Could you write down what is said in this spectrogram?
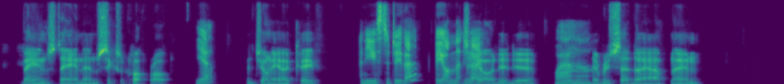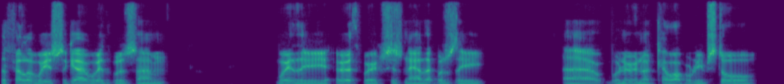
bandstand and six o'clock rock Yeah. with Johnny O'Keefe. And you used to do that? Be on that Yeah, show? Yeah, I did. Yeah, Wow. every Saturday afternoon. The fellow we used to go with was um, where the earthworks is now. That was the uh, Woonona Cooperative Store,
